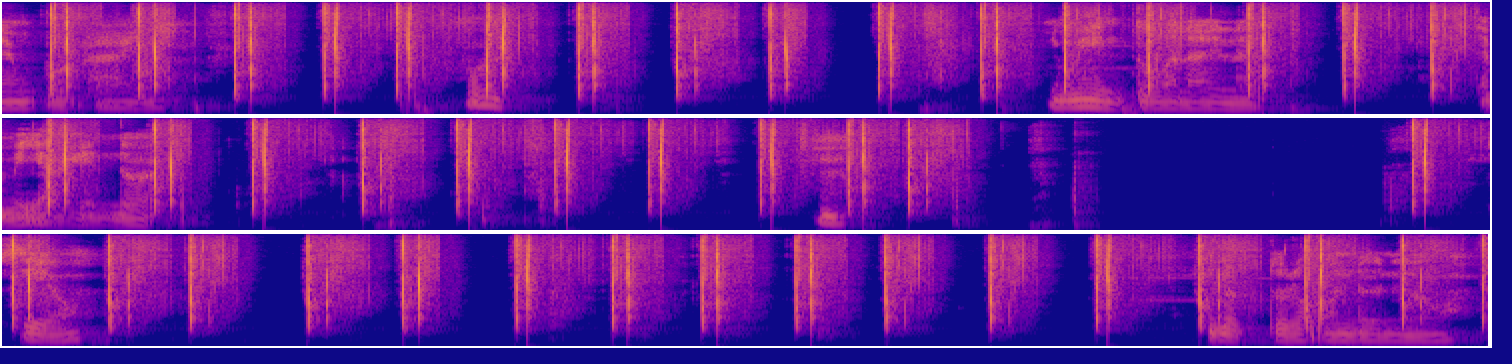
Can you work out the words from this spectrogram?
ยังปลอดภัยโอ้ยยังไม่เห็นตัวอะไรเลย ไม่อยากเห็นด้วยเสียวแบบตัวละครเดินเร็ว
